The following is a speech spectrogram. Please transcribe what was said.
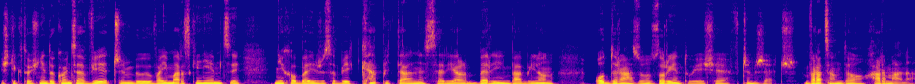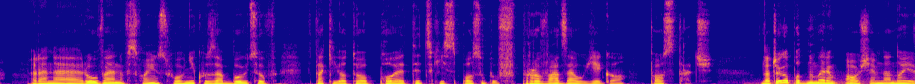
Jeśli ktoś nie do końca wie, czym były weimarskie Niemcy, niech obejrzy sobie kapitalny serial Berlin Babylon, od razu zorientuje się, w czym rzecz. Wracam do Harmana. René Ruwen w swoim słowniku zabójców w taki oto poetycki sposób wprowadzał jego postać. Dlaczego pod numerem 8 na Neue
